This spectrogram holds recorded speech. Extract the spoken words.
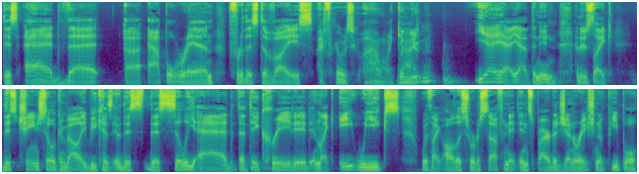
this ad that uh, Apple ran for this device. I forget what it's called. Oh my god, the Newton. Yeah, yeah, yeah, the Newton, and it was like this changed Silicon Valley because of this this silly ad that they created in like eight weeks with like all this sort of stuff, and it inspired a generation of people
